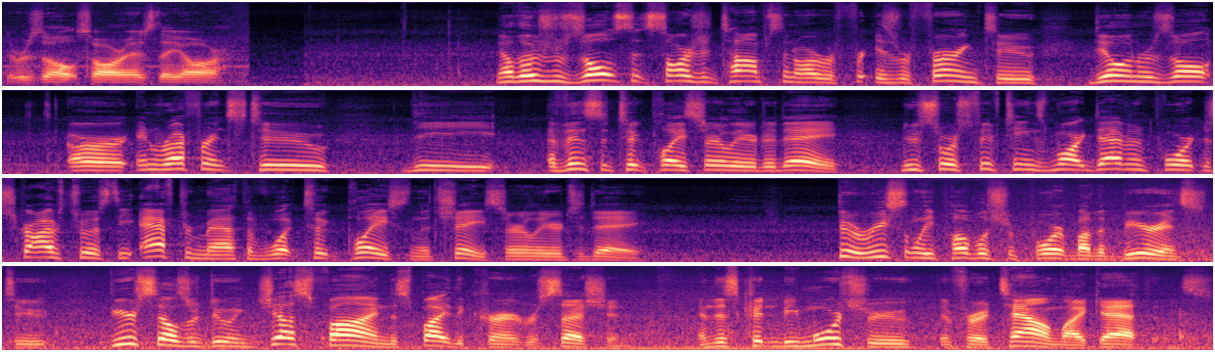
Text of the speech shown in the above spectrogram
the results are as they are. Now, those results that Sergeant Thompson is referring to deal in result or in reference to the events that took place earlier today. News Source 15's Mark Davenport describes to us the aftermath of what took place in the chase earlier today. To a recently published report by the Beer Institute, beer sales are doing just fine despite the current recession, and this couldn't be more true than for a town like Athens.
